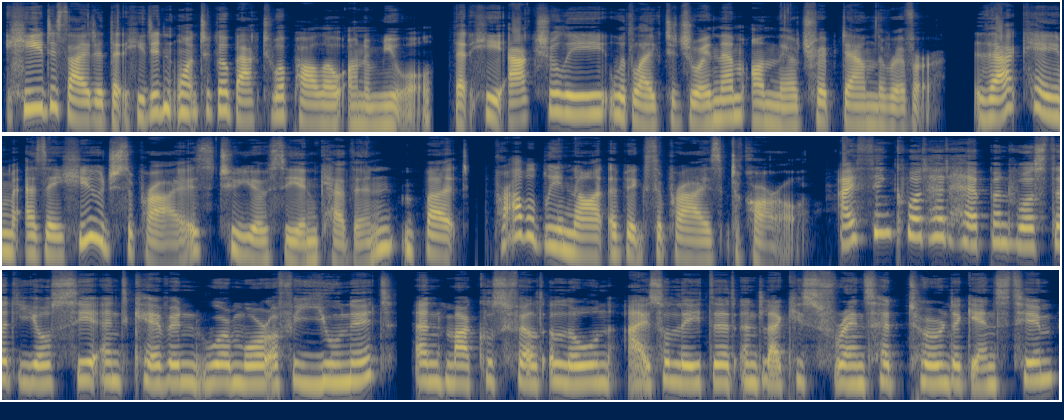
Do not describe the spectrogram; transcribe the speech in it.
he decided that he didn't want to go back to Apolo on a mule, that he actually would like to join them on their trip down the river. That came as a huge surprise to Yossi and Kevin, but probably not a big surprise to Carl. I think what had happened was that Yossi and Kevin were more of a unit, and Marcus felt alone, isolated, and like his friends had turned against him.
